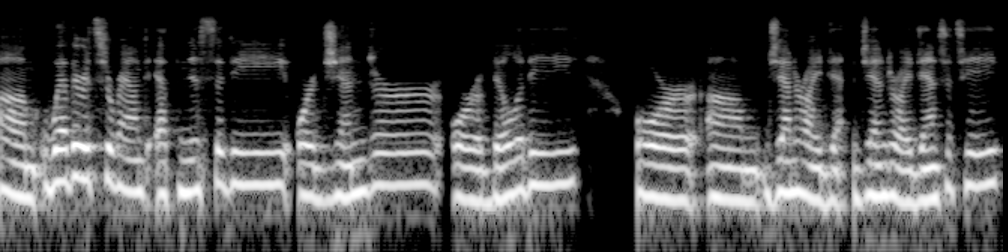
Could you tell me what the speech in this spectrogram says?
um, whether it's around ethnicity or gender or ability or um, gender, gender identity,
